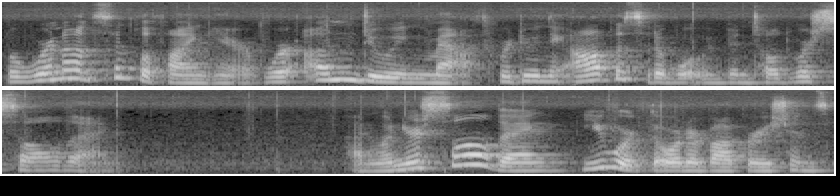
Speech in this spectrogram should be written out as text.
But we're not simplifying here. We're undoing math. We're doing the opposite of what we've been told. We're solving. And when you're solving, you work the order of operations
